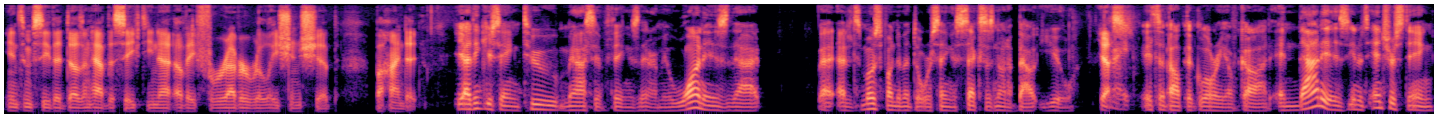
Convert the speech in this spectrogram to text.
intimacy that doesn't have the safety net of a forever relationship behind it. Yeah, I think you're saying two massive things there. I mean, one is that at at its most fundamental, we're saying is sex is not about you. Yes. Right. It's about the glory of God. And that is, you know, it's interesting.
